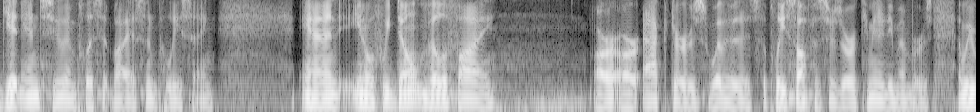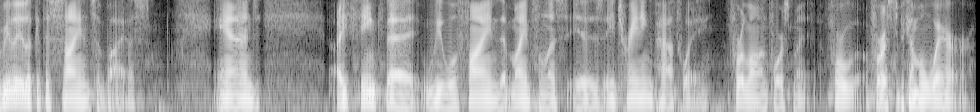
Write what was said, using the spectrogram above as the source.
get into implicit bias in policing. And, you know, if we don't vilify our, our actors, whether it's the police officers or our community members, and we really look at the science of bias. And I think that we will find that mindfulness is a training pathway for law enforcement for for us to become aware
